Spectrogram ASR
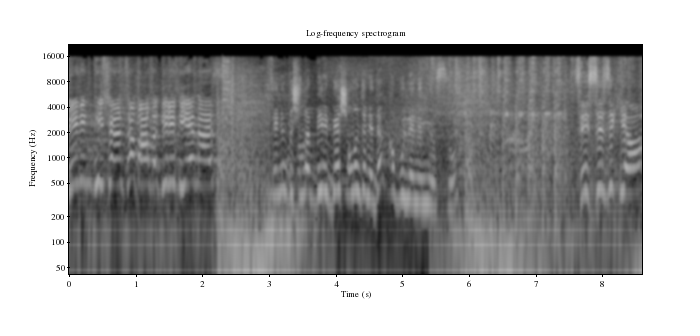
Benim pişen tabağıma diri diyemez. Senin dışından biri beş alınca neden kabullenemiyorsun? Sessizlik ya.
